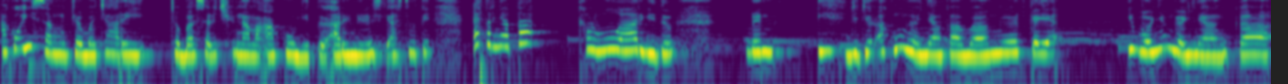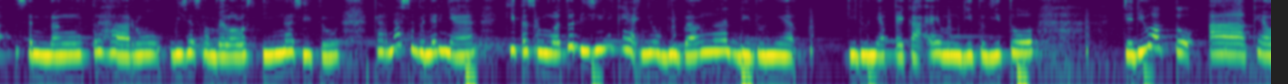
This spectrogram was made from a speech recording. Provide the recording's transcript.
aku iseng coba cari coba search nama aku gitu Arindi Rizky Astuti. Eh ternyata keluar gitu. Dan ih jujur aku nggak nyangka banget kayak ibunya nggak nyangka seneng terharu bisa sampai lolos timnas itu. Karena sebenarnya kita semua tuh di sini kayak nyobi banget di dunia di dunia PKM gitu-gitu. Jadi waktu uh, kayak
